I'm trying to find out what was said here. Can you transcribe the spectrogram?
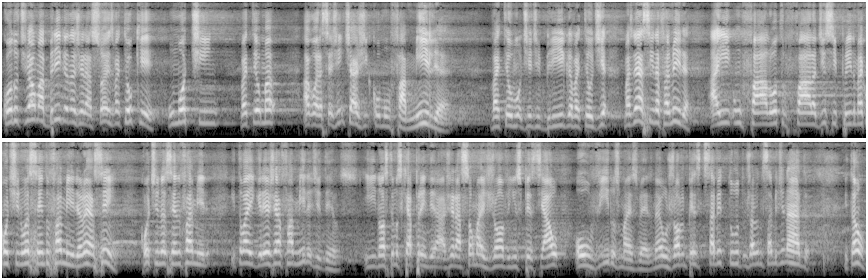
quando tiver uma briga nas gerações, vai ter o quê? Um motim, vai ter uma. Agora, se a gente agir como família, vai ter o dia de briga, vai ter o dia. Mas não é assim na família? Aí um fala, outro fala, disciplina, mas continua sendo família, não é assim? Continua sendo família. Então a igreja é a família de Deus. E nós temos que aprender, a geração mais jovem em especial, ouvir os mais velhos. Né? O jovem pensa que sabe tudo, o jovem não sabe de nada. Então,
